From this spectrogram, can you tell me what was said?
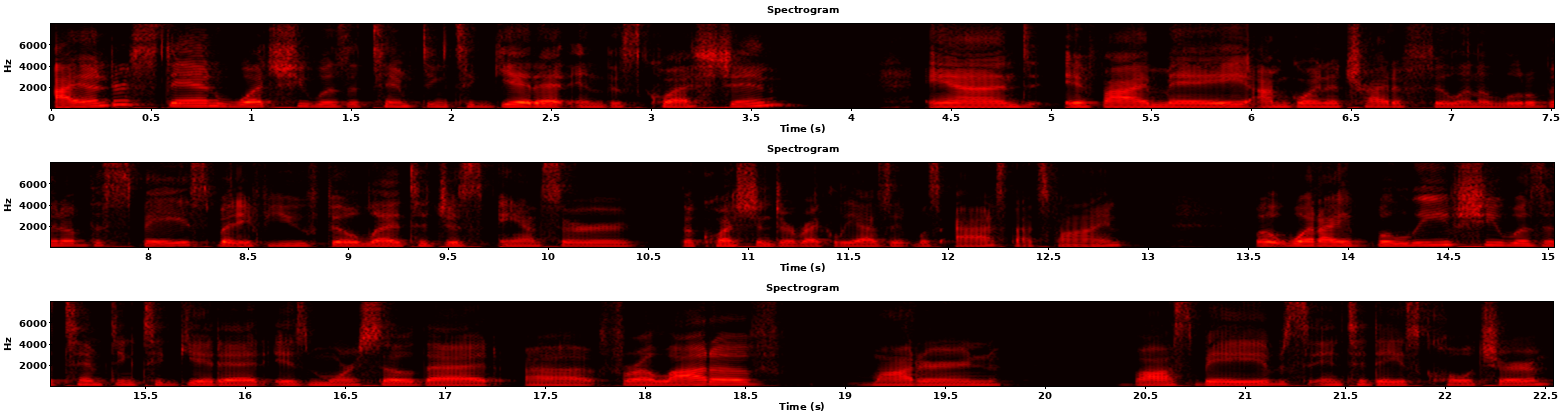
I understand what she was attempting to get at in this question. And if I may, I'm going to try to fill in a little bit of the space. But if you feel led to just answer the question directly as it was asked, that's fine. But what I believe she was attempting to get at is more so that uh, for a lot of modern boss babes in today's culture,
